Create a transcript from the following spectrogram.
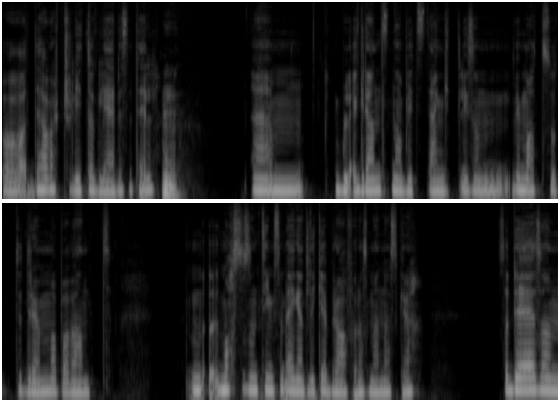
og det har vært så lite å glede seg til. Mm. Um, bl- Grensen har blitt stengt, liksom, vi må ha satt drømmer på vent. Masse sånne ting som egentlig ikke er bra for oss mennesker. Så det er sånn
